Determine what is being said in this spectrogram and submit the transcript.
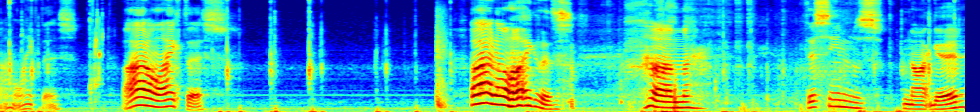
I don't like this. I don't like this. I don't like this. Um, this seems not good.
